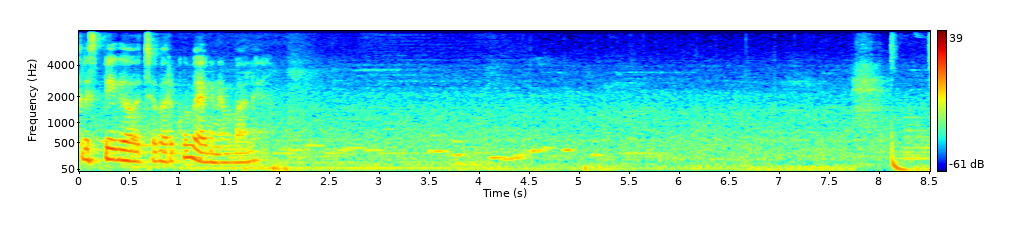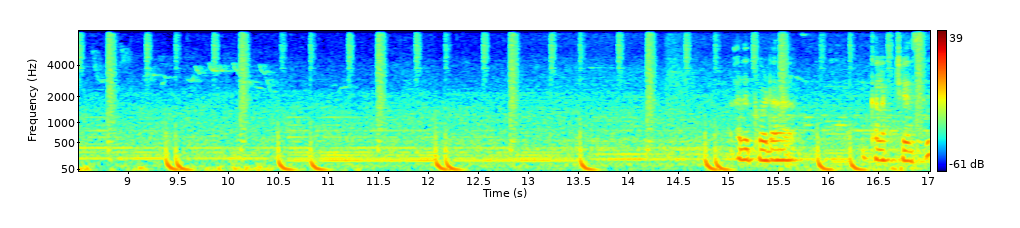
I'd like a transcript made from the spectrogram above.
క్రిస్పీగా వచ్చే వరకు వేగనివ్వాలి. అది కూడా కలెక్ట్ చేసి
